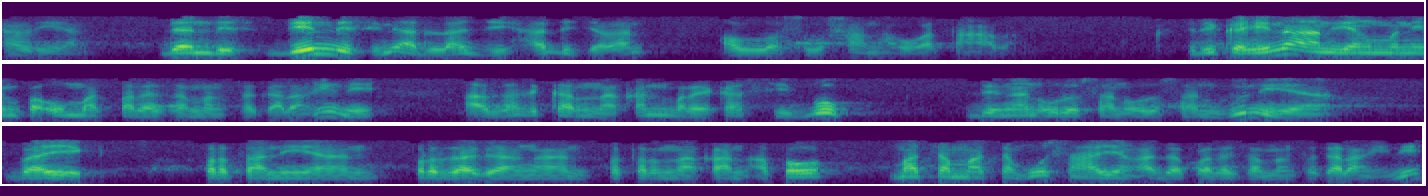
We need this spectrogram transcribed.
kalian. Dan din di sini adalah jihad di jalan Allah Subhanahu wa taala. Jadi kehinaan yang menimpa umat pada zaman sekarang ini adalah dikarenakan mereka sibuk dengan urusan-urusan dunia, baik pertanian, perdagangan, peternakan, atau macam-macam usaha yang ada pada zaman sekarang ini,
